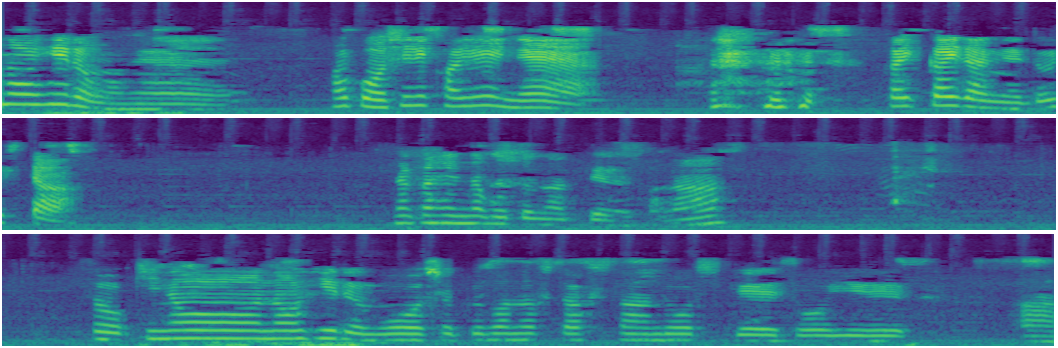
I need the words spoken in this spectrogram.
のお昼もね、あこお尻かゆいね。回階段ね、どうした？なんか変なことになってるのかな？そう、昨日のお昼も職場のスタッフさん同士でそういう、あ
